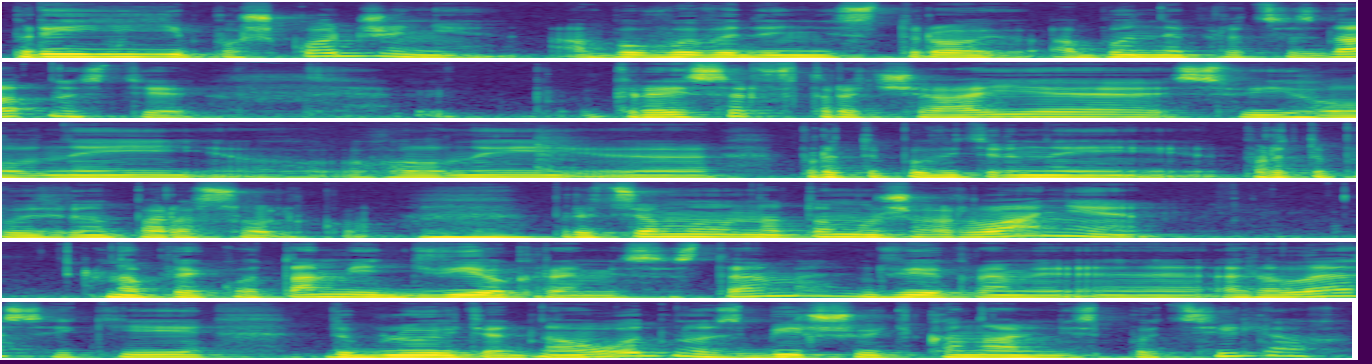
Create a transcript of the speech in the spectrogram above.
При її пошкодженні або виведенні строю, або непрацездатності. Крейсер втрачає свій головний головний е, протиповітряний протиповітряну парасольку. Mm-hmm. При цьому на тому ж Орлані Наприклад, там є дві окремі системи, дві окремі е, РЛС, які дублюють одна одну, збільшують канальність по цілях,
